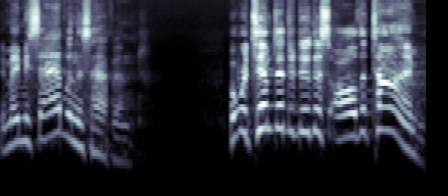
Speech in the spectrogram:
It made me sad when this happened. But we're tempted to do this all the time.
